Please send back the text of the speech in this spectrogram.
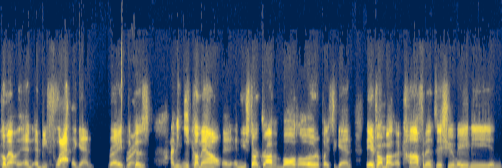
come out and and be flat again, right? Right. Because I mean, you come out and, and you start dropping balls all over the place again. Then you're talking about a confidence issue, maybe, and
